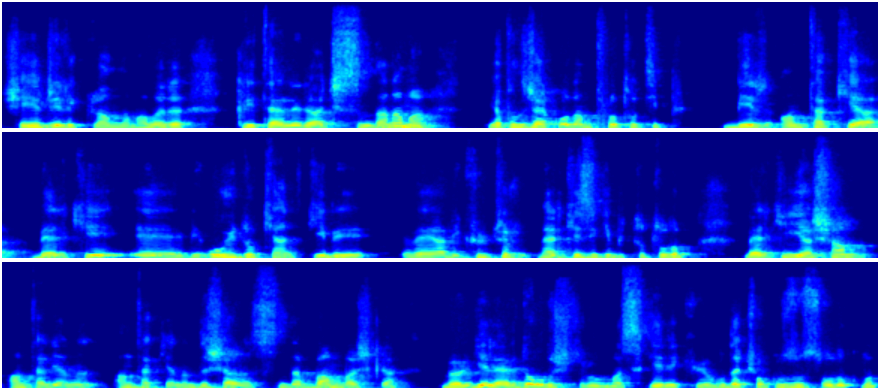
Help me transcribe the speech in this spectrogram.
şehircilik planlamaları kriterleri açısından ama yapılacak olan prototip bir Antakya belki e, bir uydu kent gibi veya bir kültür merkezi gibi tutulup belki yaşam Antalya'nın Antakya'nın dışarısında bambaşka bölgelerde oluşturulması gerekiyor. Bu da çok uzun soluklu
